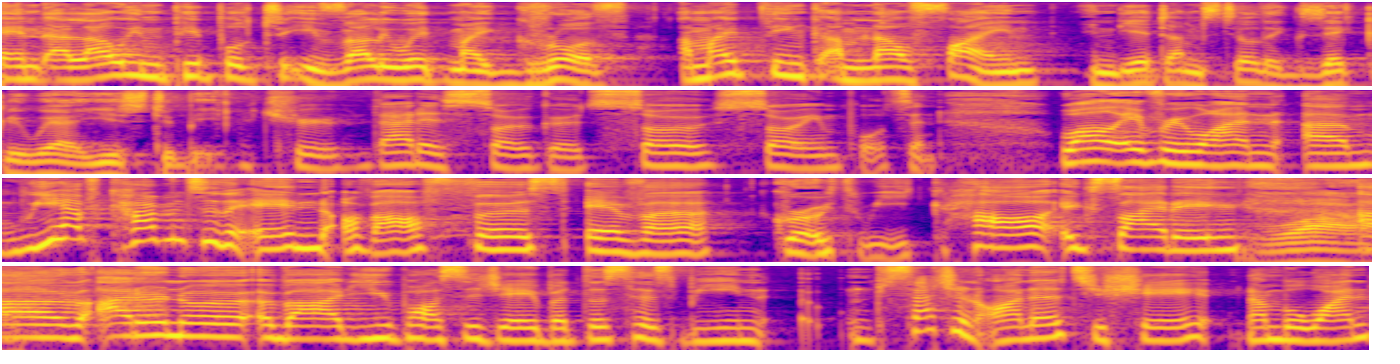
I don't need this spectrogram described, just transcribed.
and allowing people to evaluate my growth, I might think I'm now fine, and yet I'm still exactly where I used to be. True. That is so good. So, so important. Well, everyone, um, we have come to the end of our first ever growth week. How exciting. Wow. Um, I don't know about you, Pastor Jay, but this has been such an honor to share, number one.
